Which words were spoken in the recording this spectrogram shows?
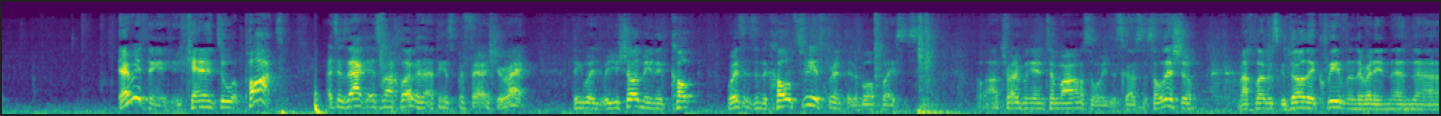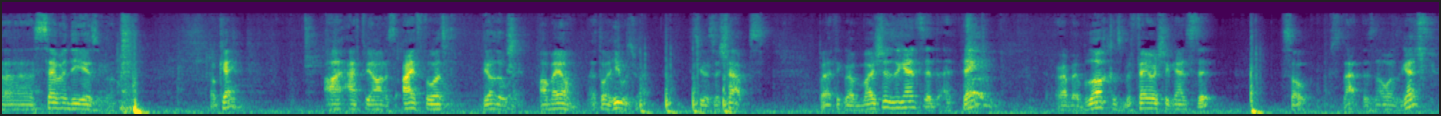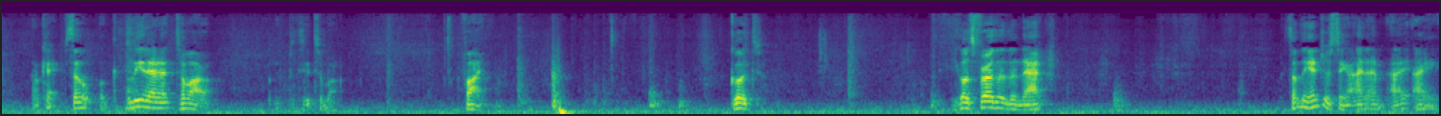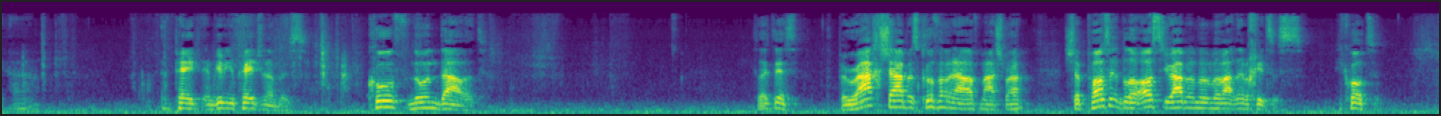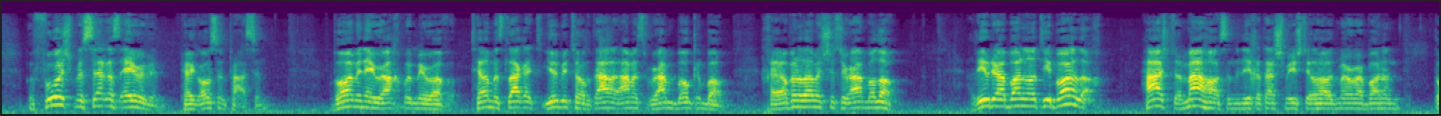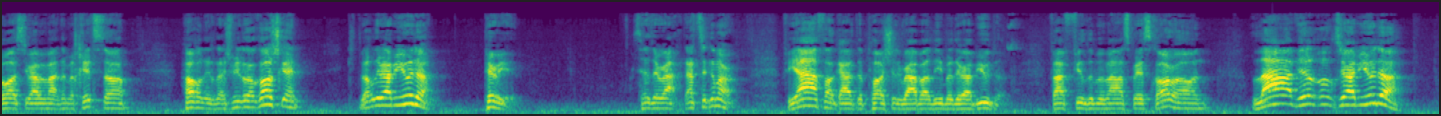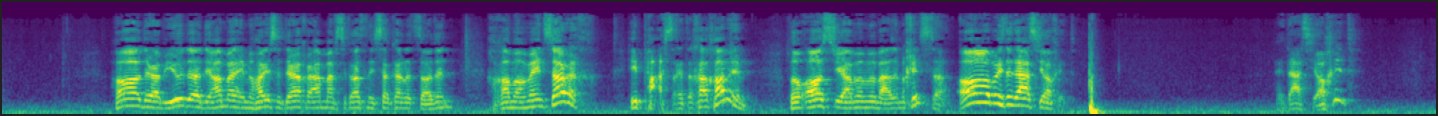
everything. You can't even do a part. That's exactly, it's machlokas. I think it's preferred. You're right. I think what, you showed me the cold, where it's in the cold three is printed of all places. Well, I'll try to bring it in tomorrow so we discuss this whole issue. Machlokas Gedolei, Cleveland, already in, uh, 70 years ago. Okay? I, have to be honest. I thought the other way. On my own. I thought he was right. He was a Shabbos. but I think Rabbi Moshe is against it. I think Rabbi Bloch is beferish against it. So it's not. There's no one against. it. Okay, so we'll leave that at tomorrow. See you tomorrow. Fine. Good. He goes further than that. Something interesting. I, I, I, uh, page. I'm giving you page numbers. Kuf Nun Dalet. It's like this. Barach Shabbos Kuf Nun Aleph Mashma Mevat Lebechitzis. He quotes it. Peg Osen. Boim in Rachba Mirova. Tell Mislagat Yud B'Toch Dalet Amas Ram Boken Bo. Chayavan Olam Shesiram Molo. Aliv Rabban Lo Tibor Loch. Hashta Mahos and the Nichat Hashmish Til Hod Mer Rabbanon Lo Os Yirabim Mevat Lebechitzis. Hochel Nichat Hashmish Lo Koshken. Kitbach Li Rabbi Yehuda. Period. Says the Rach. That's the Gemara. V'yafal gav the Posh the Rabbi Liba the Rabbi Yehuda. V'afil the B'mal Space Choron. La Vilchol Rabbi Yehuda. Ha the Rabbi Yehuda the Amar Im Hoysa Derech Ram Mafsikos Nisal Kan Tzadin. Chacham Amein Tzarech. He passed like the Chachamim. Lo Os Yirabim Mevalim Mechitzah. Oh, but he said Das Yochid. Das Yochid?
